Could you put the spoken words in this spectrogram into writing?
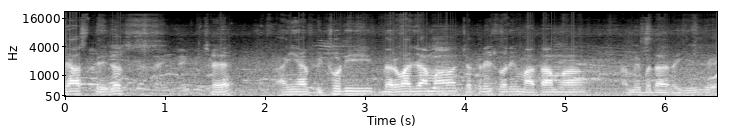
વ્યાસ તેજસ છે. અહીંયા પીઠોરી દરવાજામાં, ચક્રેશ્વરી માતામાં અમે બધા રહીએ છીએ.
